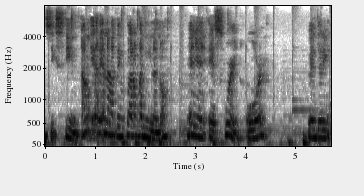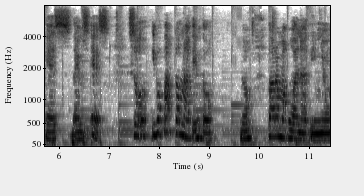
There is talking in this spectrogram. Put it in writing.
16. Ang area natin parang kanina, no? Yan yung s squared or pwede rin s times s. So, ipapactor natin to, no? Para makuha natin yung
